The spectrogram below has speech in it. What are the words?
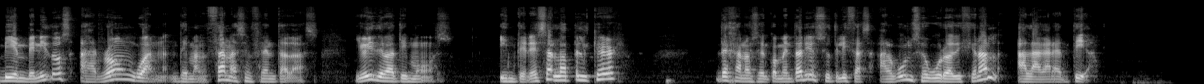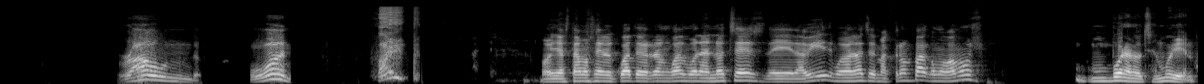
Bienvenidos a Round One de Manzanas Enfrentadas. Y hoy debatimos: ¿interesa el Apple Care? Déjanos en comentarios si utilizas algún seguro adicional a la garantía. Round One. Fight. Bueno, ya estamos en el 4 de Round One. Buenas noches, eh, David. Buenas noches, Mac Trompa. ¿Cómo vamos? Buenas noches, muy bien.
